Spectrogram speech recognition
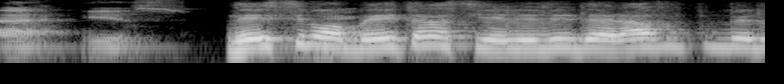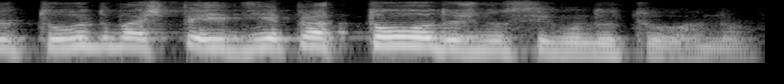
É, isso. Nesse momento era assim, ele liderava o primeiro turno, mas perdia para todos no segundo turno.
